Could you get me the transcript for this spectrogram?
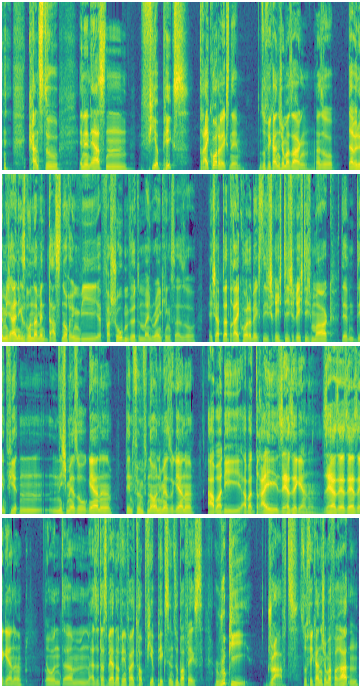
kannst du in den ersten vier Picks drei Quarterbacks nehmen. So viel kann ich schon mal sagen. Also da würde mich einiges wundern, wenn das noch irgendwie verschoben wird in meinen Rankings. Also ich habe da drei Quarterbacks, die ich richtig, richtig mag. Den, den vierten nicht mehr so gerne, den fünften auch nicht mehr so gerne. Aber die, aber drei sehr, sehr gerne. Sehr, sehr, sehr, sehr gerne. Und ähm, also das werden auf jeden Fall Top 4 Picks in Superflex Rookie Drafts. So viel kann ich schon mal verraten.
